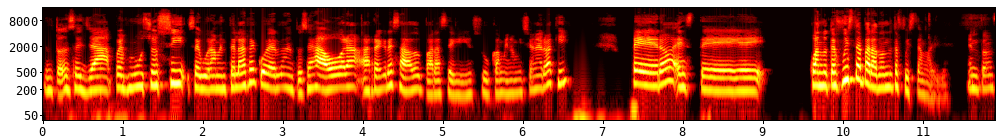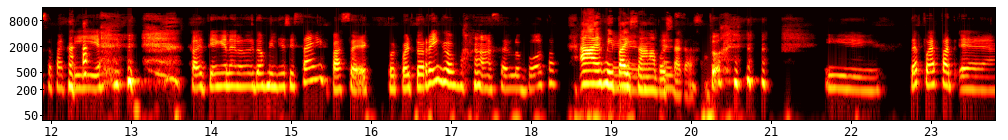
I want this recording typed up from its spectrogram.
Entonces ya, pues muchos sí seguramente la recuerdan, entonces ahora ha regresado para seguir su camino misionero aquí. Pero, este, cuando te fuiste, ¿para dónde te fuiste, María? Entonces partí, partí en enero del 2016, pasé por Puerto Rico para hacer los votos. Ah, es mi paisana, por si acaso. y después eh,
